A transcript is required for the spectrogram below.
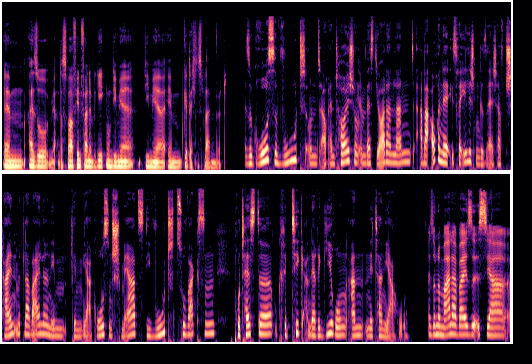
Ähm, also, ja, das war auf jeden Fall eine Begegnung, die mir, die mir im Gedächtnis bleiben wird. Also große Wut und auch Enttäuschung im Westjordanland, aber auch in der israelischen Gesellschaft scheint mittlerweile neben dem ja großen Schmerz die Wut zu wachsen. Proteste, Kritik an der Regierung, an Netanyahu. Also normalerweise ist ja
